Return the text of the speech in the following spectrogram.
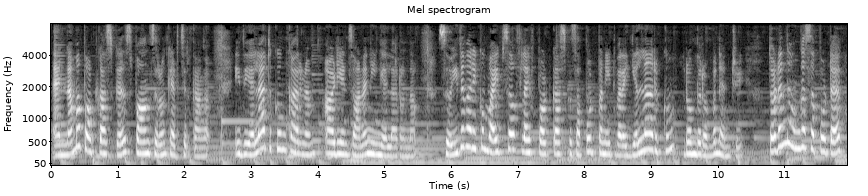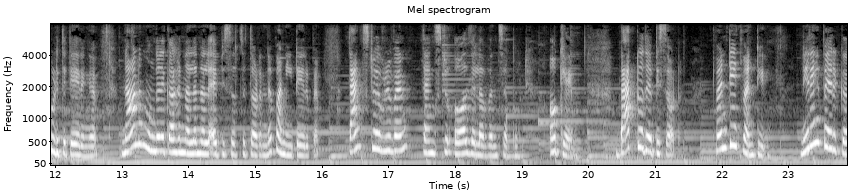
அண்ட் நம்ம பாட்காஸ்ட்க்கு ஸ்பான்சரும் கிடச்சிருக்காங்க. இது எல்லாத்துக்கும் காரணம் ஆடியன்ஸான நீங்கள் எல்லாரும் தான். ஸோ இது வரைக்கும் வைப்ஸ் ஆஃப் லைஃப் பாட்காஸ்ட்க்கு சப்போர்ட் பண்ணிட்டு வர எல்லாருக்கும் ரொம்ப ரொம்ப நன்றி. தொடர்ந்து உங்கள் சப்போர்ட்டை கொடுத்துட்டே இருங்க. நானும் உங்களுக்காக நல்ல நல்ல எபிசோட்ஸை தொடர்ந்து பண்ணிகிட்டே இருப்பேன். Thanks to everyone thanks to all the love and support okay back to the episode twenty twenty நிறைய பேருக்கு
